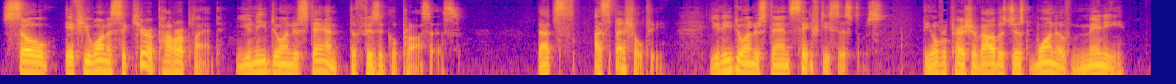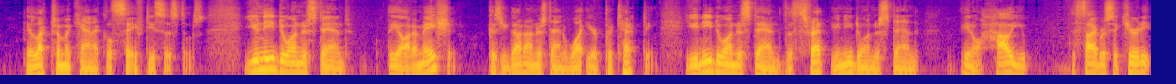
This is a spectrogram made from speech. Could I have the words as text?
So if you want to secure a power plant, you need to understand the physical process. That's a specialty. You need to understand safety systems. The overpressure valve is just one of many electromechanical safety systems. You need to understand the automation because you got to understand what you're protecting. You need to understand the threat. You need to understand, you know, how you the cybersecurity.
